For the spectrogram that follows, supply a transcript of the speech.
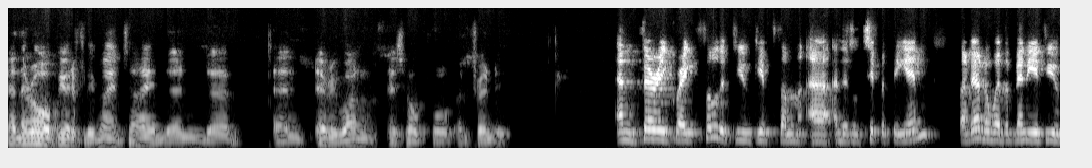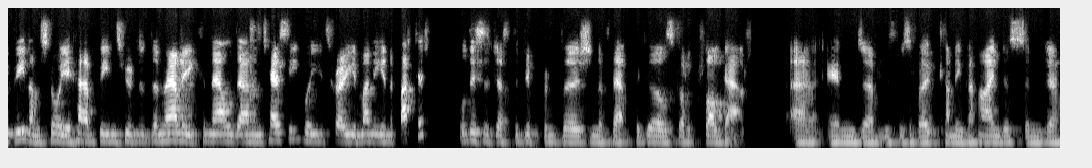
and they're all beautifully maintained, and uh, and everyone is helpful and friendly. And very grateful if you give them a, a little tip at the end. I don't know whether many of you have been. I'm sure you have been through the Dunalley Canal down in Tassie, where you throw your money in a bucket. Well, this is just a different version of that. The girl's got a clog out, uh, and um, this was a boat coming behind us, and uh,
